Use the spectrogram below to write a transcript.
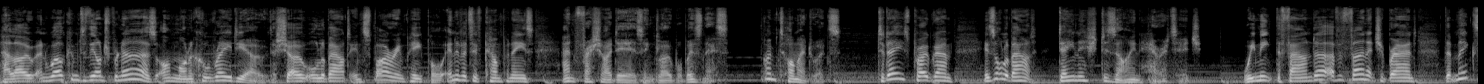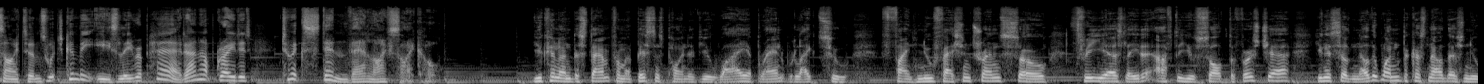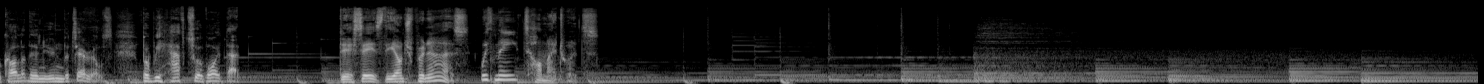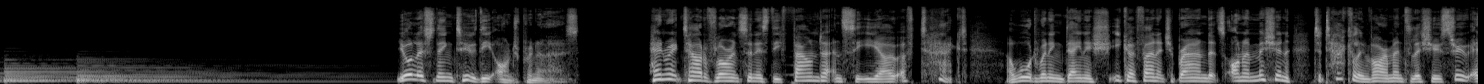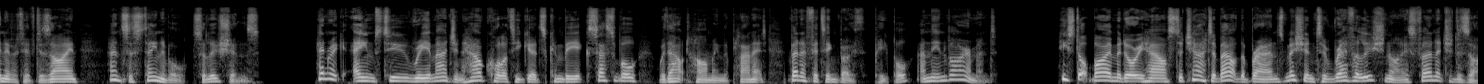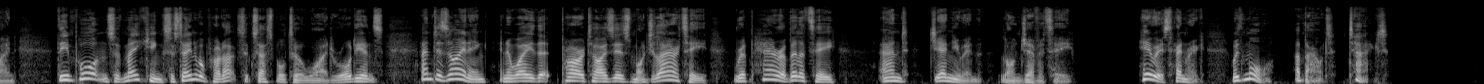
Hello and welcome to The Entrepreneurs on Monocle Radio, the show all about inspiring people, innovative companies, and fresh ideas in global business. I'm Tom Edwards. Today's programme is all about Danish design heritage. We meet the founder of a furniture brand that makes items which can be easily repaired and upgraded to extend their life cycle. You can understand from a business point of view why a brand would like to find new fashion trends. So, three years later, after you've solved the first chair, you can sell another one because now there's a new color, there are new materials. But we have to avoid that. This is The Entrepreneurs with me, Tom Edwards. You're listening to The Entrepreneurs. Henrik Taudorf Lorensen is the founder and CEO of Takt, award winning Danish eco furniture brand that's on a mission to tackle environmental issues through innovative design and sustainable solutions. Henrik aims to reimagine how quality goods can be accessible without harming the planet, benefiting both people and the environment. He stopped by Midori House to chat about the brand's mission to revolutionise furniture design the importance of making sustainable products accessible to a wider audience, and designing in a way that prioritises modularity, repairability, and genuine longevity. Here is Henrik with more about Takt.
